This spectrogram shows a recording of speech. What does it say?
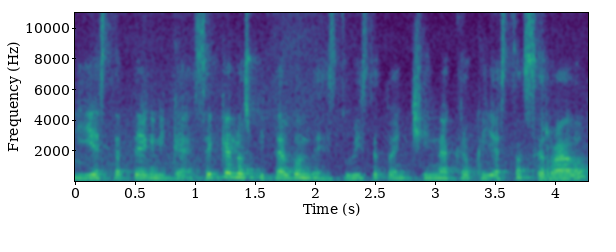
y esta técnica. Sé que el hospital donde estuviste tú en China creo que ya está cerrado.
